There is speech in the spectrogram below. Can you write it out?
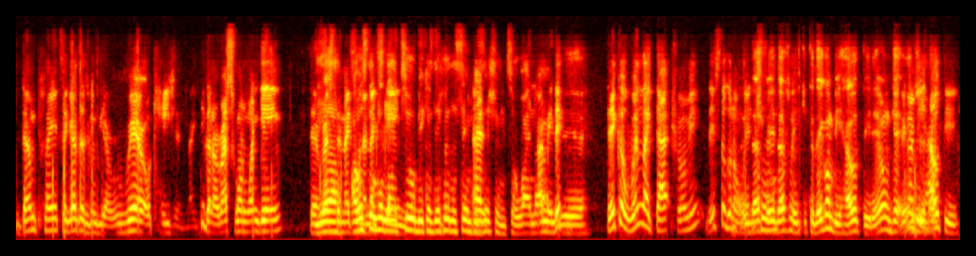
them playing together is gonna be a rare occasion. Like they're gonna rest one one game, then rest the next I one was the next thinking game. that too because they play the same And- position. So why not? I mean, they Yeah, they could win like that. Feel me? They still gonna they win. definitely, definitely, because they're going to be healthy. They don't get They're gonna be injured. healthy.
